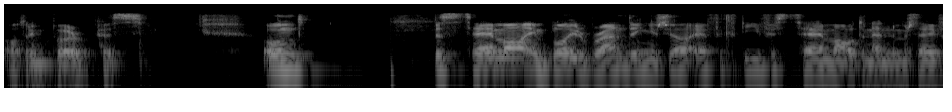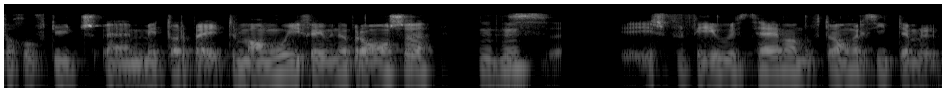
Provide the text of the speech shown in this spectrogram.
oder im Purpose. Und das Thema Employer Branding ist ja effektives Thema, oder nennen wir es einfach auf Deutsch äh, Mitarbeitermangel in vielen Branchen. Mhm. Das äh, ist für viele ein Thema. Und auf der anderen Seite haben wir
